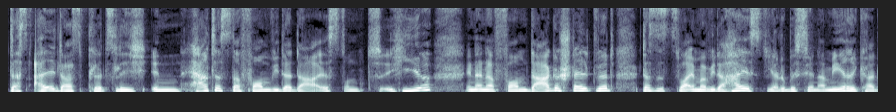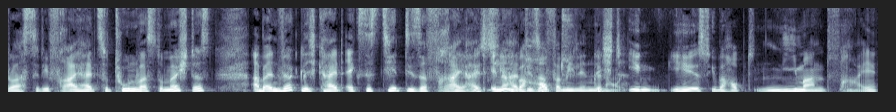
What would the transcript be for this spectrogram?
dass all das plötzlich in härtester Form wieder da ist und hier in einer Form dargestellt wird, dass es zwar immer wieder heißt, ja, du bist hier in Amerika, du hast hier die Freiheit zu tun, was du möchtest, aber in Wirklichkeit existiert diese Freiheit innerhalb dieser Familien nicht. Genau, hier ist überhaupt niemand frei.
